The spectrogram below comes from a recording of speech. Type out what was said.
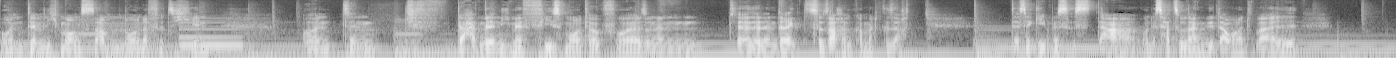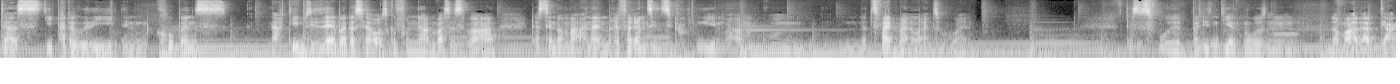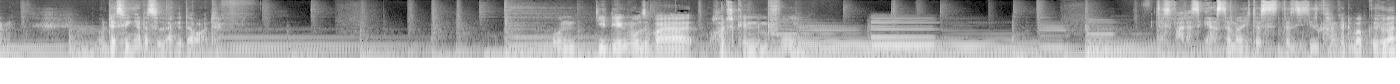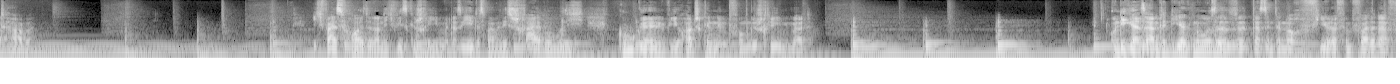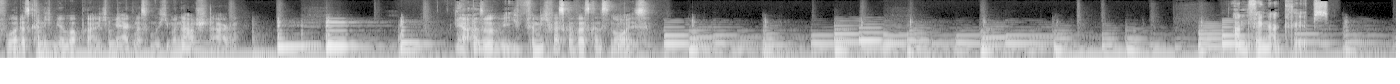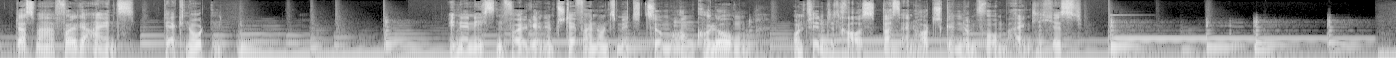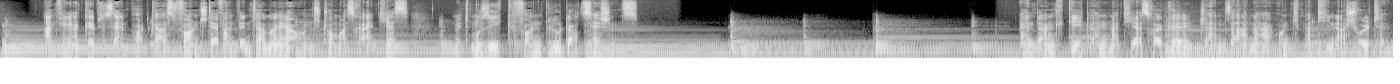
Und dann bin ich morgens um 9.40 Uhr hin und dann, da hatten wir nicht mehr viel Smalltalk vorher, sondern da ist er dann direkt zur Sache gekommen, hat gesagt, das Ergebnis ist da und es hat so lange gedauert, weil dass die Pathologie in Koblenz nachdem sie selber das herausgefunden haben, was es war, das dann nochmal an ein Referenzinstitut gegeben haben, um eine Zweitmeinung einzuholen. Das ist wohl bei diesen Diagnosen normaler Gang. Und deswegen hat das so lange gedauert. Und die Diagnose war Hodgkin-Lymphom. Das erste Mal, dass, dass ich diese Krankheit überhaupt gehört habe. Ich weiß heute noch nicht, wie es geschrieben wird. Also jedes Mal, wenn ich es schreibe, muss ich googeln, wie Hodgkin-Lymphom geschrieben wird. Und die gesamte Diagnose, also da sind dann noch vier oder fünf Wörter davor, das kann ich mir überhaupt gar nicht merken, das muss ich immer nachschlagen. Ja, also für mich war es was ganz Neues. Anfängerkrebs. Das war Folge 1, der Knoten. In der nächsten Folge nimmt Stefan uns mit zum Onkologen und findet raus, was ein Hodgkin-Lymphom eigentlich ist. Anfängerkrebs ist ein Podcast von Stefan Wintermeyer und Thomas Reintjes mit Musik von Blue Dot Sessions. Ein Dank geht an Matthias Röckel, Jan Sana und Martina Schulte.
